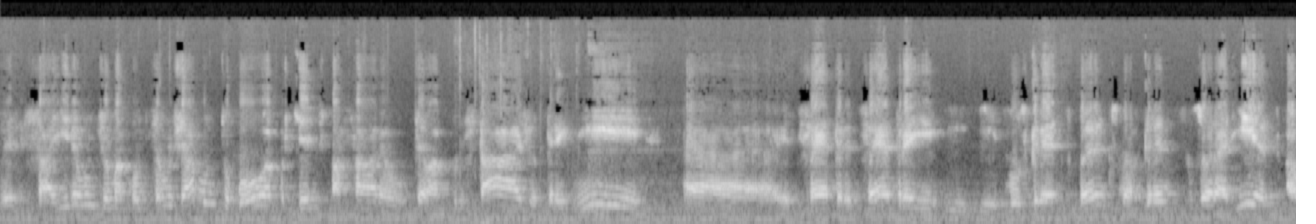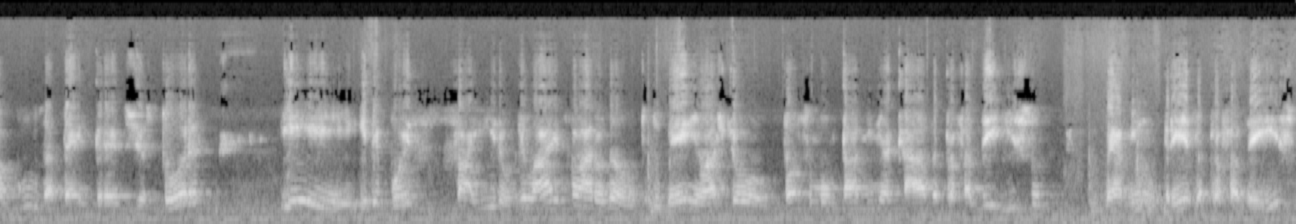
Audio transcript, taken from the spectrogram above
eles saíram de uma condição já muito boa, porque eles passaram, sei lá, por estágio, trainee, uh, etc, etc, e, e, e, nos grandes bancos, nas grandes tesourarias, alguns até em grandes gestoras, e, e depois saíram de lá e falaram, não, tudo bem, eu acho que eu posso montar a minha casa para fazer isso, né, a minha empresa para fazer isso.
